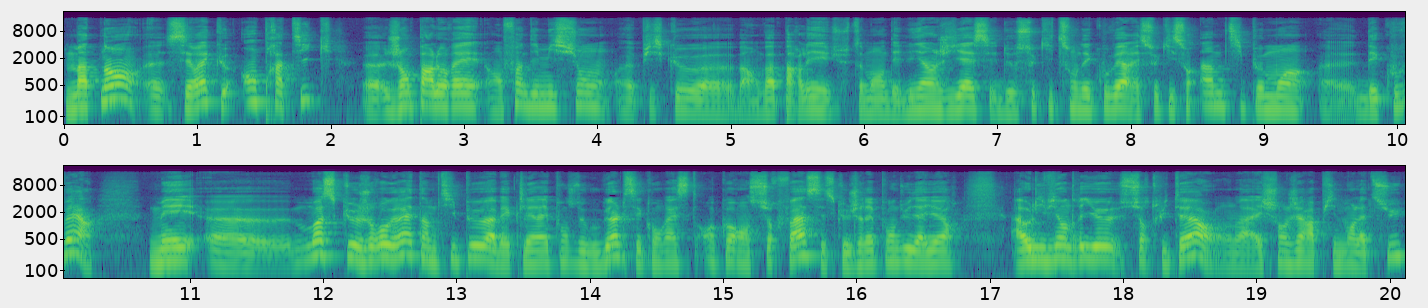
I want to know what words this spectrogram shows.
Maintenant, c'est vrai qu'en pratique, j'en parlerai en fin d'émission, puisque bah, on va parler justement des liens JS et de ceux qui sont découverts et ceux qui sont un petit peu moins découverts. Mais euh, moi, ce que je regrette un petit peu avec les réponses de Google, c'est qu'on reste encore en surface. C'est ce que j'ai répondu d'ailleurs à Olivier Andrieux sur Twitter. On a échangé rapidement là-dessus.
